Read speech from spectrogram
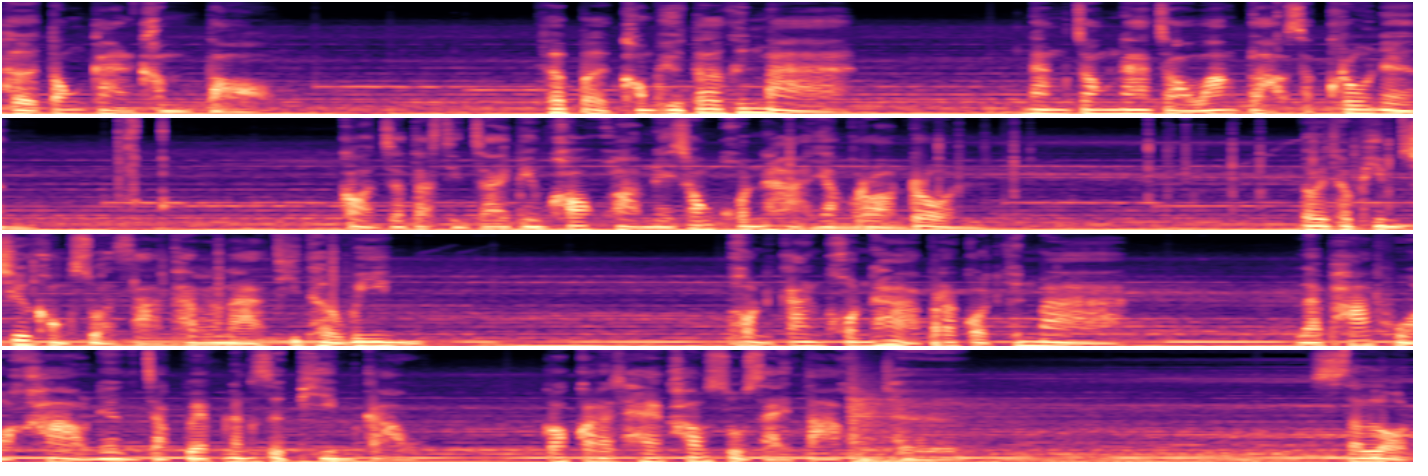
เธอต้องการคำตอบ เธอเปิดคอมพิวเตอร์ขึ้นมา นั่งจ้องหน้าจอว่างเปล่าสักครู่หนึ่ง ก่อนจะตัดสินใจพิมพ์ข้อความในช่องค้นหาอย่างร้อนรน โดยเธอพิมพ์ชื่อของสวนสาธารณะที่เธอวิ่ง ผลการค้นหาปรากฏขึ้นมา และพาดหัวข่าวหนึ่งจากเว็บหนังสือพิมพ์เก่า ก็กระแทกเข้าสู่สายตาของเธอ สลด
